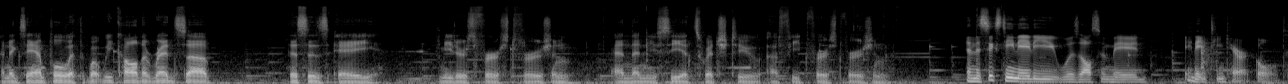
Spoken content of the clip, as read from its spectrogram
an example with what we call the red sub, this is a meters first version, and then you see it switch to a feet first version. And the 1680 was also made in 18 karat gold.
